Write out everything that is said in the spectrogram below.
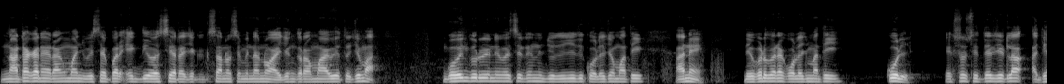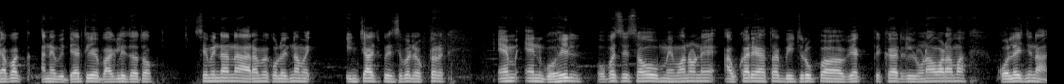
નાટક અને રંગમંચ વિષય પર એક દિવસીય રાજ્યકક્ષાનો સેમિનારનું આયોજન કરવામાં આવ્યું હતું, જેમાં ગોવિંદ ગુરુ યુનિવર્સિટીની જુદી જુદી કોલેજોમાંથી અને દેવગઢ બારિયા કોલેજમાંથી કુલ એકસો સિત્તેર જેટલા અધ્યાપક અને વિદ્યાર્થીઓએ ભાગ લીધો હતો. સેમિનારના આરંભે કોલેજના incharge principal doctor M N Gohil ઉપસ્થિત સૌ મહેમાનોને આવકાર્યા હતા. બીજરૂપ વ્યક્ત કરી લુણાવાડામાં કોલેજના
